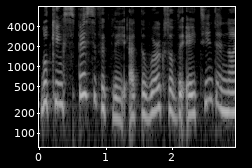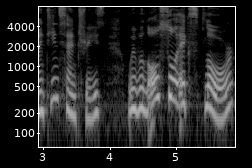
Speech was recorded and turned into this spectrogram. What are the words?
Looking specifically at the works of the 18th and 19th centuries, we will also explore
